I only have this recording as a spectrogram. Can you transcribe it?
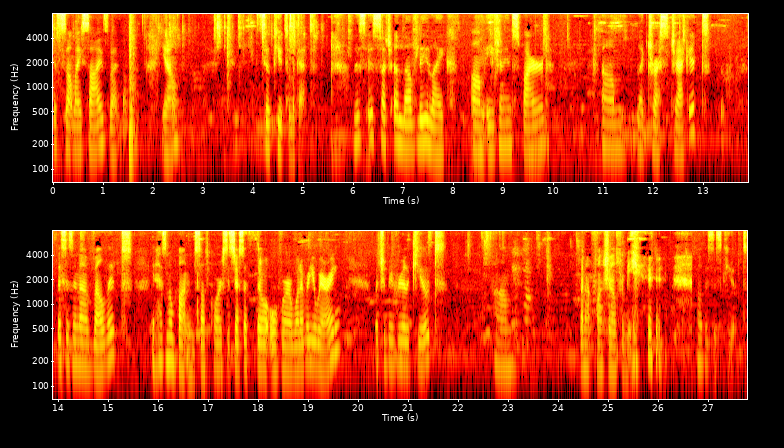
It's not my size, but you know, it's still cute to look at. This is such a lovely, like, um, Asian inspired, um, like dress jacket this is in a velvet. It has no buttons, of course. It's just a throw over whatever you're wearing, which would be really cute. Um, but not functional for me. oh, this is cute.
